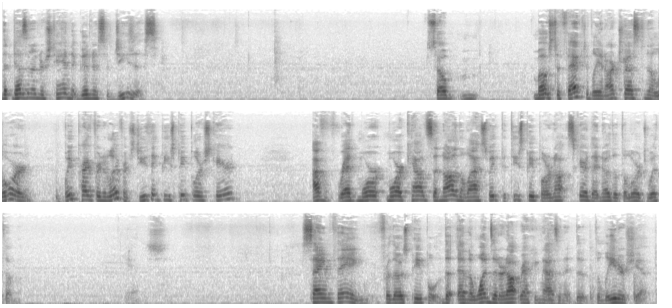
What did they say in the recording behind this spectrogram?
that doesn't understand the goodness of Jesus. So most effectively in our trust in the Lord, we pray for deliverance. Do you think these people are scared? I've read more more accounts than not in the last week that these people are not scared. They know that the Lord's with them. Yes. Same thing for those people, the, and the ones that are not recognizing it, the, the leadership,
